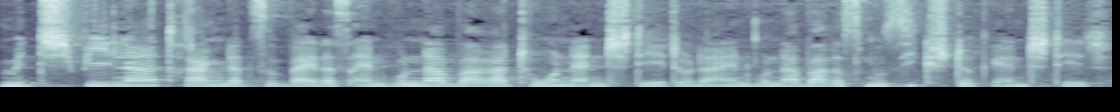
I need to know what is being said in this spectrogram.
Mitspieler tragen dazu bei, dass ein wunderbarer Ton entsteht oder ein wunderbares Musikstück entsteht.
